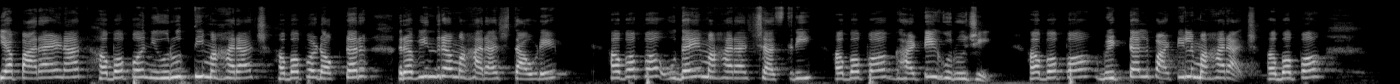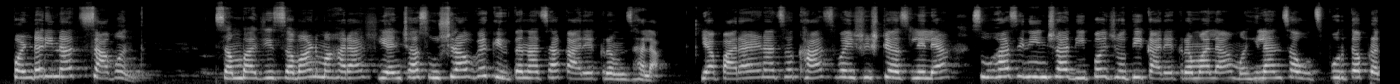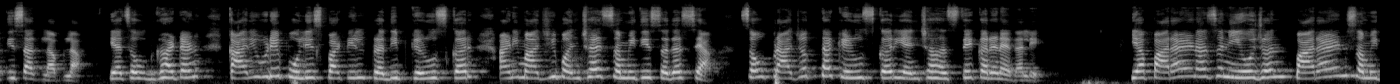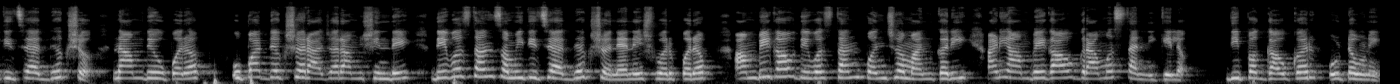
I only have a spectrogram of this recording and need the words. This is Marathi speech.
या पारायणात हबप निवृत्ती महाराज हबप डॉक्टर रवींद्र महाराज तावडे हबप उदय महाराज शास्त्री हबप घाटे गुरुजी हबप विठ्ठल पाटील महाराज हबप पंढरीनाथ सावंत संभाजी चव्हाण महाराज यांच्या सुश्राव्य कीर्तनाचा कार्यक्रम झाला. या पारायणाचं खास वैशिष्ट्य असलेल्या सुहासिनींच्या दीपज्योती कार्यक्रमाला महिलांचा उत्स्फूर्त प्रतिसाद लाभला. याचं उद्घाटन कारिवडे पोलीस पाटील प्रदीप केळुसकर आणि माजी पंचायत समिती सदस्या सौ प्राजक्ता केळुसकर यांच्या हस्ते करण्यात आले. या पारायणाचं नियोजन पारायण समितीचे अध्यक्ष नामदेव परब उपाध्यक्ष राजाराम शिंदे देवस्थान समितीचे अध्यक्ष ज्ञानेश्वर परब आंबेगाव देवस्थान पंच मानकरी आणि आंबेगाव ग्रामस्थांनी केलं. दीपक गावकर ओटवणे.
